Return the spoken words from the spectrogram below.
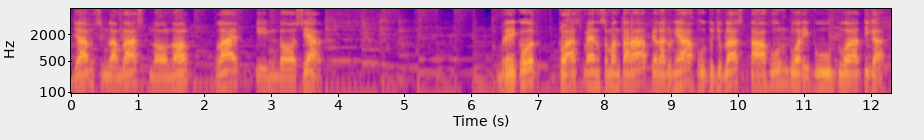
jam 19.00 live Indosiar. Berikut klasmen sementara Piala Dunia U17 tahun 2023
